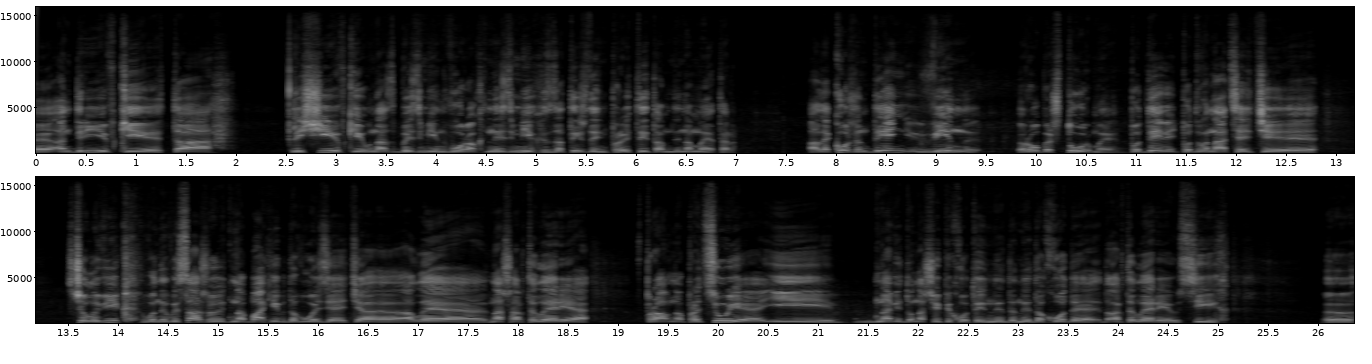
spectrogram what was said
Андріївки та Кліщівки у нас без змін. Ворог не зміг за тиждень пройти там не на метр. Але кожен день він робить штурми по 9, по 12 е, чоловік. Вони висаджують на багів довозять, але наша артилерія вправно працює і навіть до нашої піхоти не, доходить. Артилерія всіх е,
